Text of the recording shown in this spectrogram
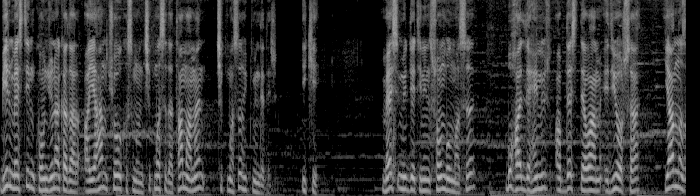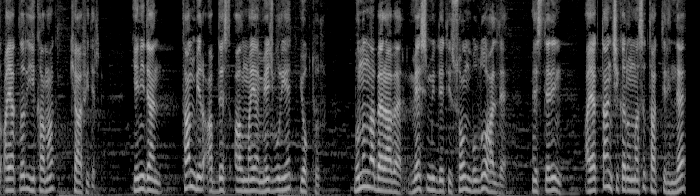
Bir mestin koncuna kadar ayağın çoğu kısmının çıkması da tamamen çıkması hükmündedir. 2. Mes müddetinin son bulması, bu halde henüz abdest devam ediyorsa yalnız ayakları yıkamak kafidir. Yeniden tam bir abdest almaya mecburiyet yoktur. Bununla beraber mes müddeti son bulduğu halde meslerin ayaktan çıkarılması takdirinde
